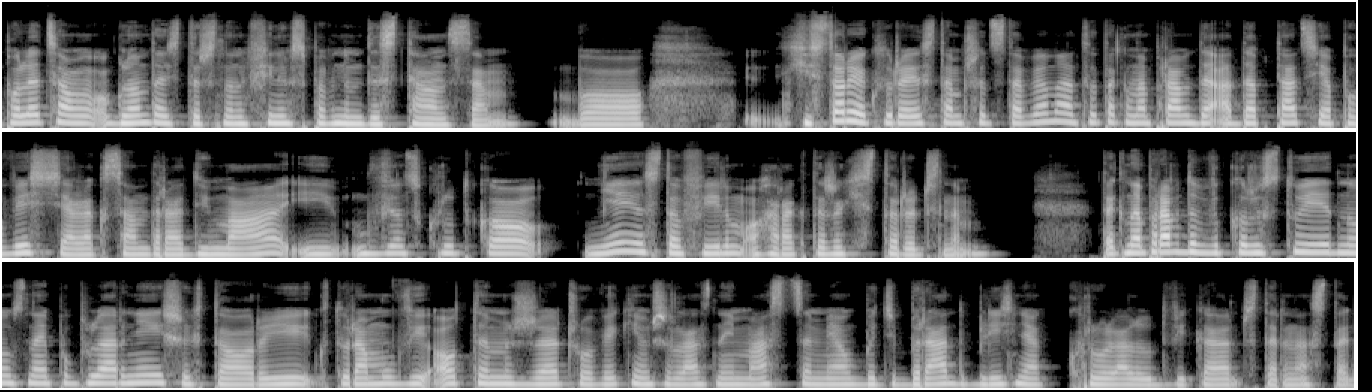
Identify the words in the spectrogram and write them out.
polecam oglądać też ten film z pewnym dystansem, bo historia, która jest tam przedstawiona, to tak naprawdę adaptacja powieści Aleksandra Dumas i mówiąc krótko, nie jest to film o charakterze historycznym. Tak naprawdę wykorzystuje jedną z najpopularniejszych teorii, która mówi o tym, że człowiekiem w żelaznej masce miał być brat bliźniak króla Ludwika XIV.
